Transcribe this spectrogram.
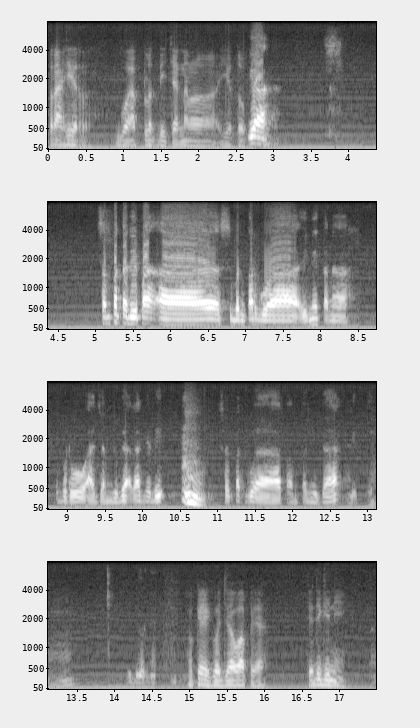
terakhir gua upload di channel YouTube? Ya, sempat tadi Pak uh, sebentar gua ini karena keburu ajan juga kan jadi sempat gua tonton juga gitu hmm. Videonya. Oke, gua jawab ya. Jadi gini. Nah,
